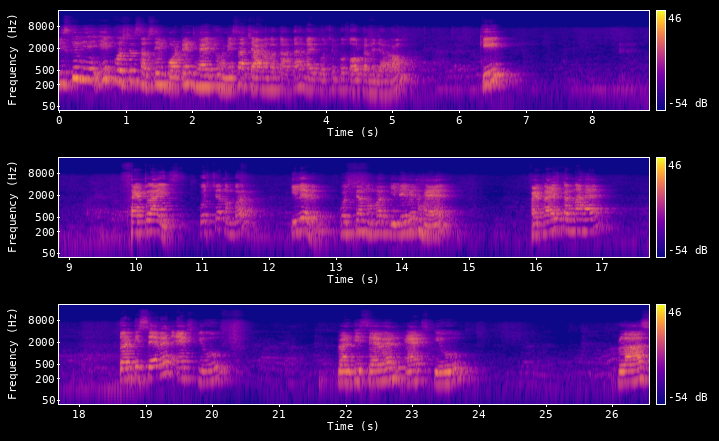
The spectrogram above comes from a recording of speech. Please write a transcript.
इसके लिए एक क्वेश्चन सबसे इंपॉर्टेंट है, जो हमेशा चार नंबर का आता है। मैं क्वेश्चन को सॉल्व करने जा रहा हूँ कि factorise question number eleven question number eleven है फैक्टराइज करना है। Twenty seven X cube twenty seven X cube plus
